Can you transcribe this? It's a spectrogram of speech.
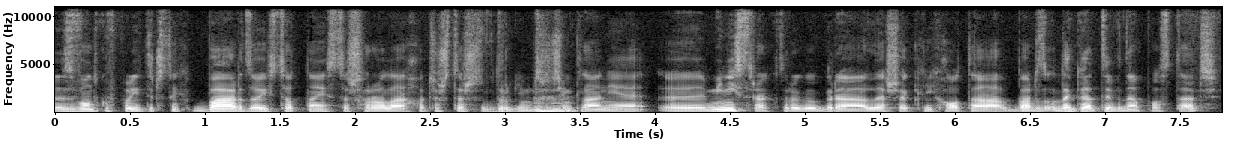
Z wątków politycznych bardzo istotna jest też rola, chociaż też w drugim, trzecim mhm. planie, y, ministra, którego gra Leszek Lichota, bardzo negatywna postać.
